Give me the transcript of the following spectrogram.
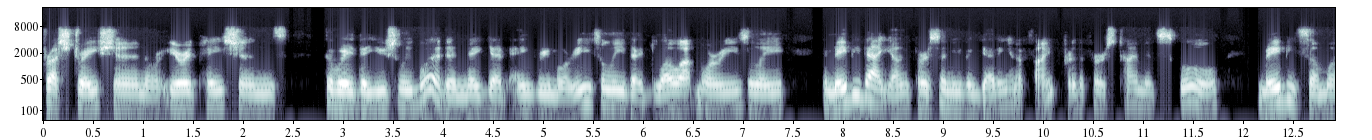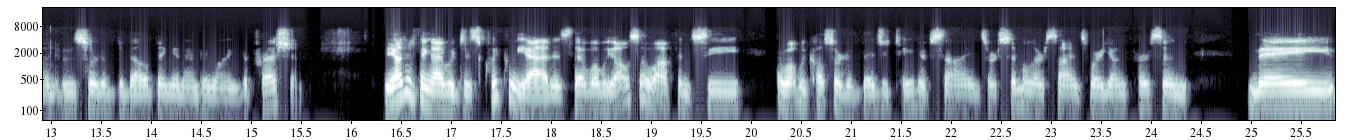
frustration or irritations the way they usually would and they get angry more easily they blow up more easily and maybe that young person even getting in a fight for the first time at school may be someone who's sort of developing an underlying depression. The other thing i would just quickly add is that what we also often see are what we call sort of vegetative signs or similar signs where a young person may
